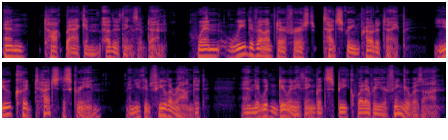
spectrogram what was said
and TalkBack and other things have done. When we developed our first touchscreen prototype, you could touch the screen and you could feel around it, and it wouldn't do anything but speak whatever your finger was on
